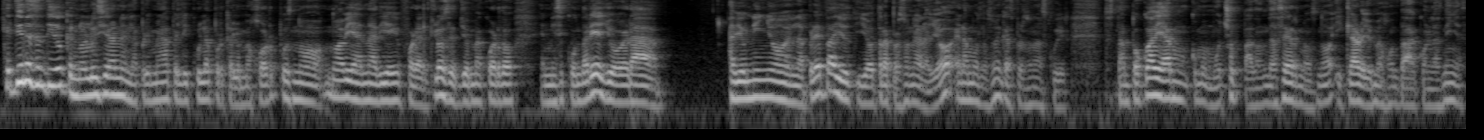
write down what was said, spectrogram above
que tiene sentido que no lo hicieran en la primera película porque a lo mejor pues no, no había nadie fuera del closet, yo me acuerdo en mi secundaria yo era había un niño en la prepa y, y, otra persona era yo, éramos las únicas personas queer. Entonces tampoco había como mucho para dónde hacernos, ¿no? Y claro, yo me juntaba con las niñas.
